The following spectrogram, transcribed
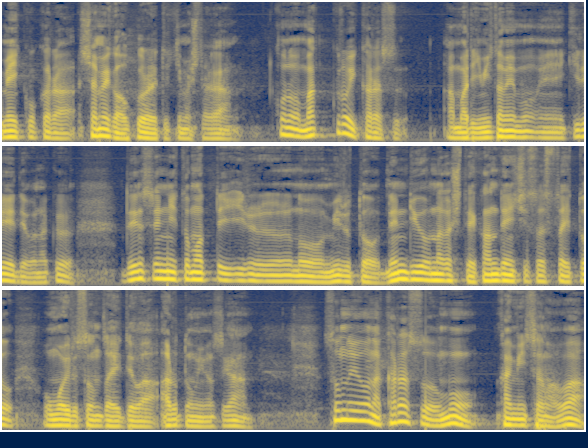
ー、姪っ子から写メが送られてきましたがこの真っ黒いカラスあまり見た目も、えー、綺麗ではなく電線に止まっているのを見ると電流を流して感電死させたいと思える存在ではあると思いますがそのようなカラスをも神様は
